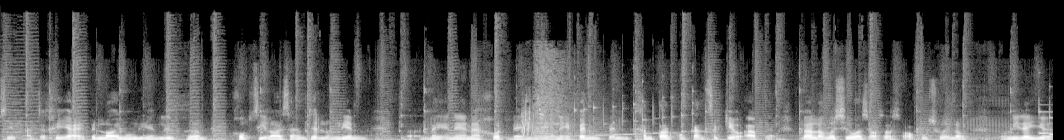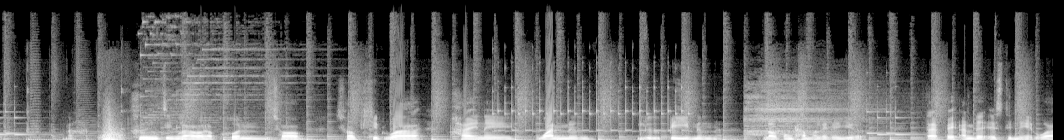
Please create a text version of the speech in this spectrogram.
30 อาจจะขยายเป็นร้อยโรงเรียน หรือเพิ่มครบ 437 โรงเรียนในในอนาคตได้ไหมอะไรเป็นเป็นขั้นตอนของการสเกลอัพแล้วแล้วเราก็เชื่อว่าสสสคงช่วยเราตรงนี้ได้เยอะนะครับคือจริงๆแล้วครับคนชอบชอบคิดว่าภายในวันหนึ่งหรือปีหนึ่งเราต้องทำอะไรได้เยอะ แต่ไป underestimate ว่า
